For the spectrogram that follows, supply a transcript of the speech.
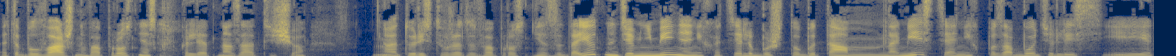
это был важный вопрос несколько лет назад еще. А, туристы уже этот вопрос не задают, но тем не менее они хотели бы, чтобы там на месте о них позаботились и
